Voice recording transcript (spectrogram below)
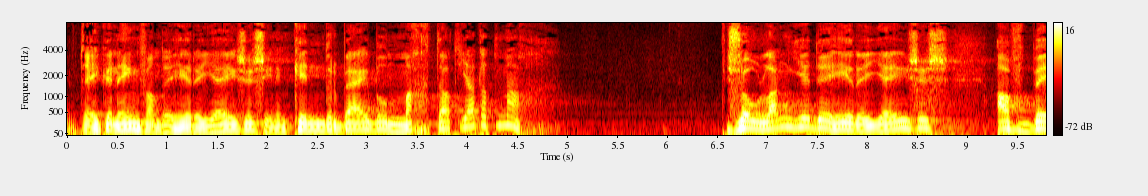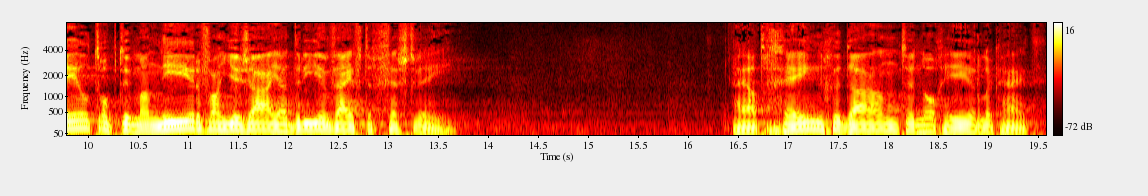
Een tekening van de Heere Jezus in een kinderbijbel. Mag dat? Ja, dat mag. Zolang je de Heere Jezus afbeeldt op de manier van Jesaja 53 vers 2. Hij had geen gedaante noch heerlijkheid.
